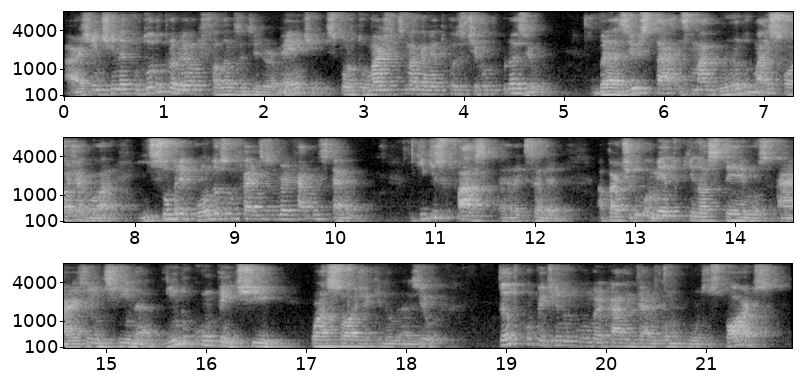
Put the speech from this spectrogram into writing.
a Argentina, com todo o problema que falamos anteriormente, exportou margem de esmagamento positivo para o Brasil. O Brasil está esmagando mais soja agora e sobrepondo as ofertas do mercado externo. O que, que isso faz, Alexander? A partir do momento que nós temos a Argentina vindo competir com a soja aqui no Brasil, tanto competindo com o mercado interno como com os portos,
